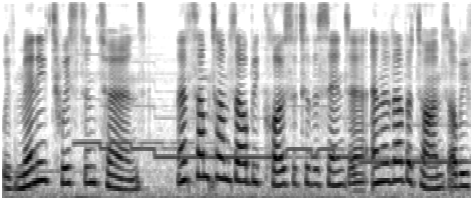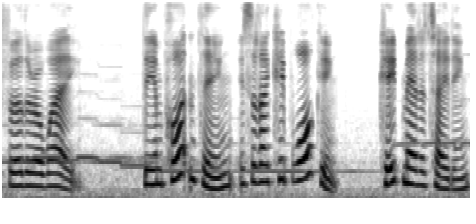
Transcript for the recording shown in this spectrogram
with many twists and turns, that sometimes I'll be closer to the center and at other times I'll be further away. The important thing is that I keep walking keep meditating,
